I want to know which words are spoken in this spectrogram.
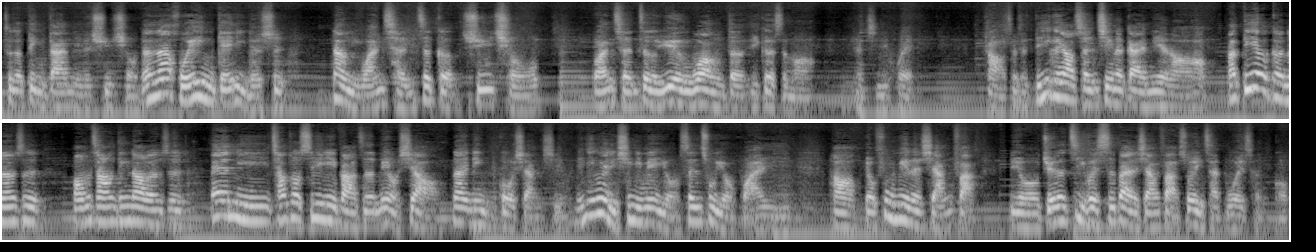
这个订单，你的需求，但是它回应给你的是让你完成这个需求。完成这个愿望的一个什么的机会？好，这是第一个要澄清的概念哦。哈，那第二个呢，是我们常常听到的是，哎，你操作吸引力法则没有效，那一定不够相信，因为你心里面有深处有怀疑，好，有负面的想法，有觉得自己会失败的想法，所以才不会成功。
